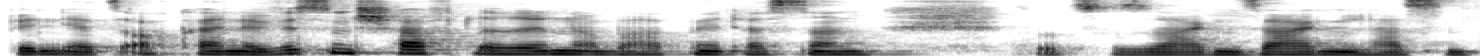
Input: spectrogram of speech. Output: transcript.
bin jetzt auch keine Wissenschaftlerin, aber habe mir das dann sozusagen sagen lassen.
